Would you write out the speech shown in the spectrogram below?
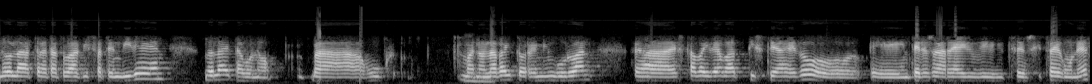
nola tratatuak izaten diren, nola, eta, bueno, ba, guk Bueno, labait horren inguruan, uh, eztabaida bat pistea edo e, interesgarria iruditzen zitzaigun, ez?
